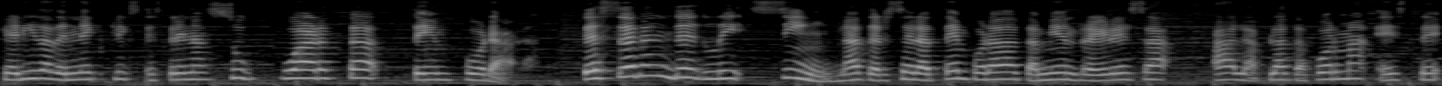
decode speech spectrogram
querida de Netflix estrena su cuarta temporada. The Seven Deadly Sin, la tercera temporada, también regresa a la plataforma este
